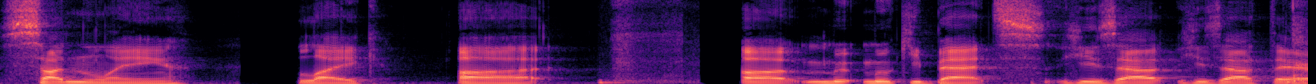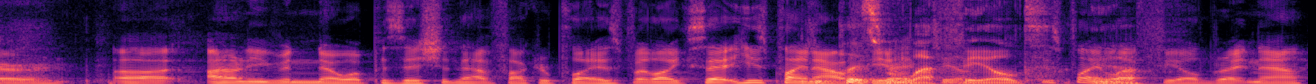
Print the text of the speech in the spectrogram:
suddenly, like uh. Uh, M- Mookie Betts, he's out. He's out there. Uh, I don't even know what position that fucker plays, but like, say he's playing He plays outfield. right Left field. field. He's playing Yeah. left field right now,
